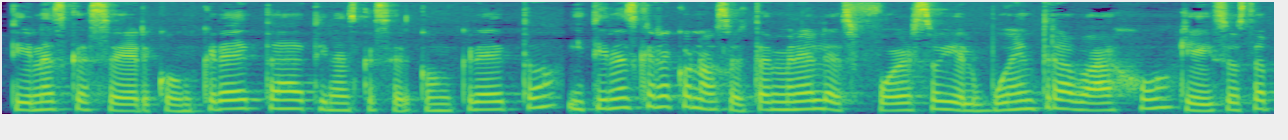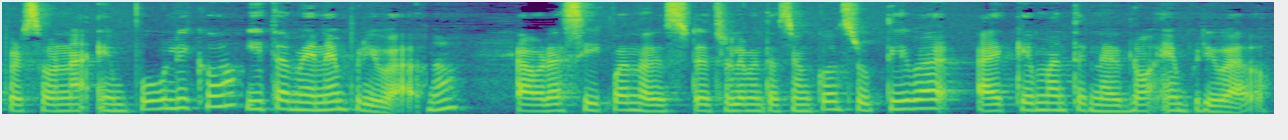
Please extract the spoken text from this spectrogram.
Tienes que ser concreta, tienes que ser concreto y tienes que reconocer también el esfuerzo y el buen trabajo que hizo esta persona en público y también en privado, ¿no? Ahora sí, cuando es retroalimentación constructiva hay que mantenerlo en privado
